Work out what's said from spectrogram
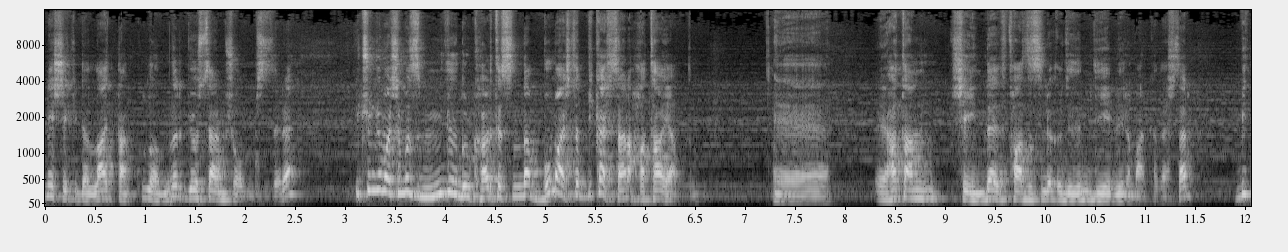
ne şekilde light tank kullanılır göstermiş oldum sizlere. Üçüncü maçımız Middleburg haritasında bu maçta birkaç tane hata yaptım. Eee e, hatanın şeyinde fazlasıyla ödedim diyebilirim arkadaşlar. Bir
